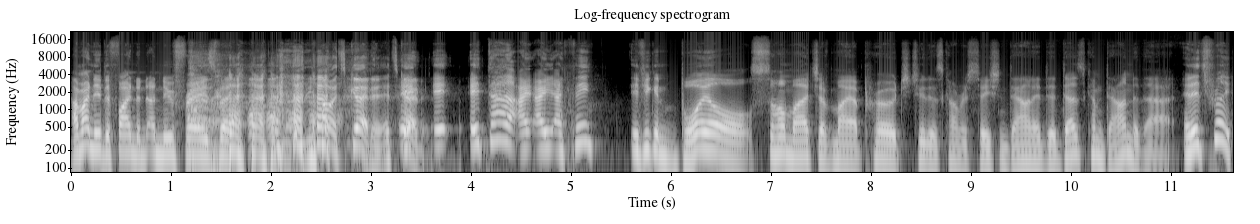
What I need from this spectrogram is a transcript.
I might need to find a, a new phrase, but no, it's good. It's good. It it, it does. I, I I think if you can boil so much of my approach to this conversation down, it, it does come down to that, and it's really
